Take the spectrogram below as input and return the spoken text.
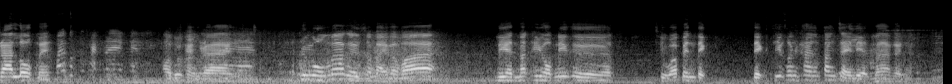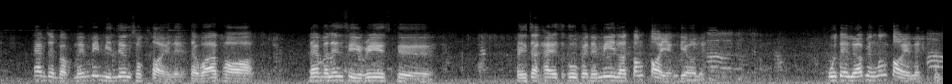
กล้านโลกไหมไม่ก็คือแข็งแรงไงเอาดูแข็งแรง คืองงมากเลยสมัยแบบว่า เรียนมัธยมนี่คือ ถือว่าเป็นเด็กเด็กที่ค่อนข้างตั้งใจเรียนมากเลยนะแทบจะแบบไม่ไม่มีเรื่องชกต่อยเลย แต่ว่าพอได้มาเล่นซีรีส์คือหลังจากไฮสคูลเฟนมี่แล้วต้องต่อยอย่างเดียวเลย เออ มูเตเลิฟยังต้องต่อยเลยเออ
